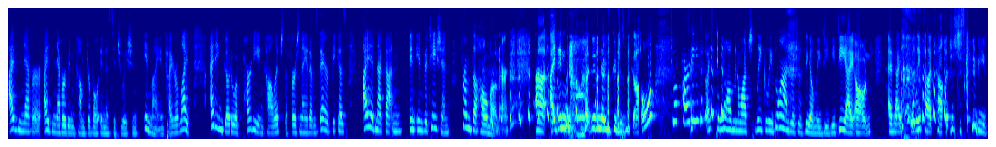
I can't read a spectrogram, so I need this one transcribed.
i've never i'd never been comfortable in a situation in my entire life. I didn't go to a party in college the first night i was there because i had not gotten an invitation from the homeowner. Uh, i didn't know i didn't know you could just go to a party so i stayed home and watched legally blonde which was the only dvd i owned and i really thought college was just going to be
